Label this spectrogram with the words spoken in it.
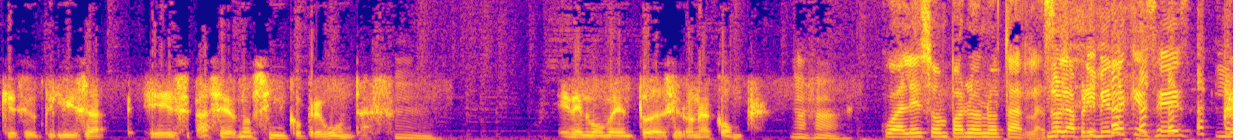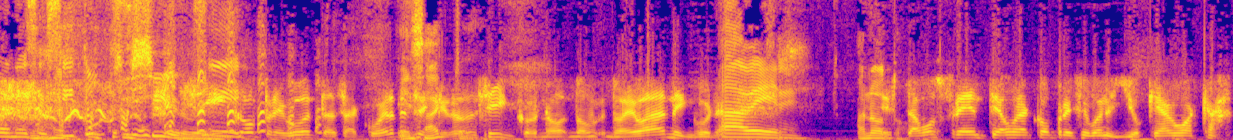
que se utiliza es hacernos cinco preguntas Mm. En el momento de hacer una compra. Ajá. ¿Cuáles son para no anotarlas? No, la primera que sé es, ¿lo necesito? Sí. Sí. Cinco preguntas, acuérdense que Exacto. son cinco, no, no, no evadan ninguna. A ver. Anoto. Estamos frente a una compra y dice, bueno, ¿y ¿yo qué hago acá?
